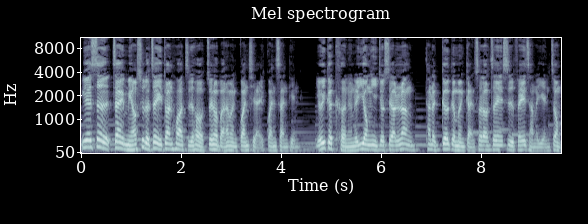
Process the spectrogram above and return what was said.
约瑟在描述了这一段话之后，最后把他们关起来关三天，有一个可能的用意，就是要让他的哥哥们感受到这件事非常的严重。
